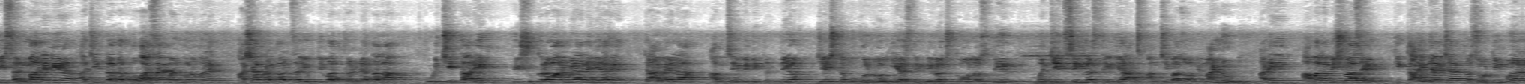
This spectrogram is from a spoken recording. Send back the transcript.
ही सन्माननीय अजितदादा पवार साहेबांबरोबर आहेत अशा प्रकारचा युक्तिवाद करण्यात आला. पुढची तारीख ही शुक्रवार मिळालेली आहे. त्यावेळेला आमचे विधितज्ञ ज्येष्ठ मुकुल रोगी असतील नीरज कौल असतील मनजित सिंग असतील ही आमची बाजू आम्ही मांडू. आणि आम्हाला विश्वास आहे की कायद्याच्या कसोटीवर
